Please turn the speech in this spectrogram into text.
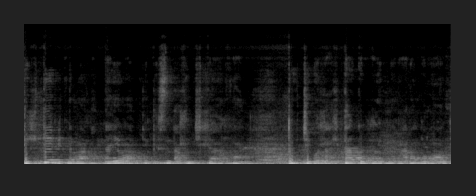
тэгтээ бид нар манай 80 он тэмдэглэсэн 70 жилийн охин төвчийг бол алдаагүй 2013 онд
